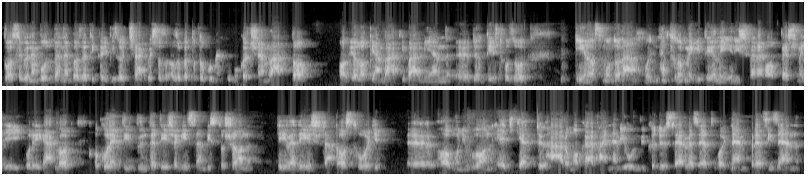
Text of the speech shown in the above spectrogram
valószínűleg nem volt benne ebbe az etikai bizottságban, és az, azokat a dokumentumokat sem látta, ami alapján bárki bármilyen döntést hozott. Én azt mondanám, hogy nem tudom megítélni, én ismerem a Pest megyei kollégákat. A kollektív büntetés egészen biztosan tévedés, tehát azt, hogy ha mondjuk van egy, kettő, három, akárhány nem jól működő szervezet, vagy nem precízen,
